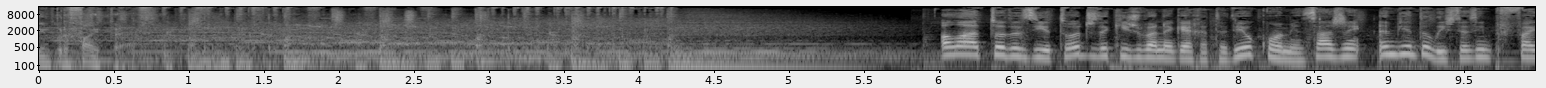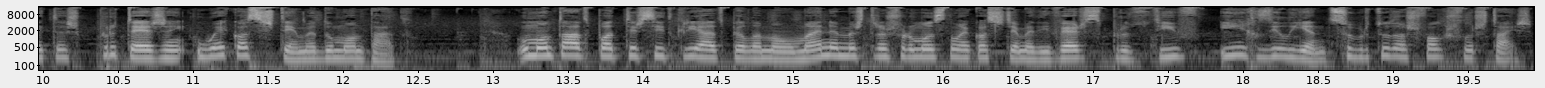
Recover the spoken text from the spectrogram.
Imperfeita. Olá a todas e a todos, daqui Joana Guerra Tadeu com a mensagem Ambientalistas Imperfeitas protegem o ecossistema do montado. O montado pode ter sido criado pela mão humana, mas transformou-se num ecossistema diverso, produtivo e resiliente, sobretudo aos fogos florestais.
